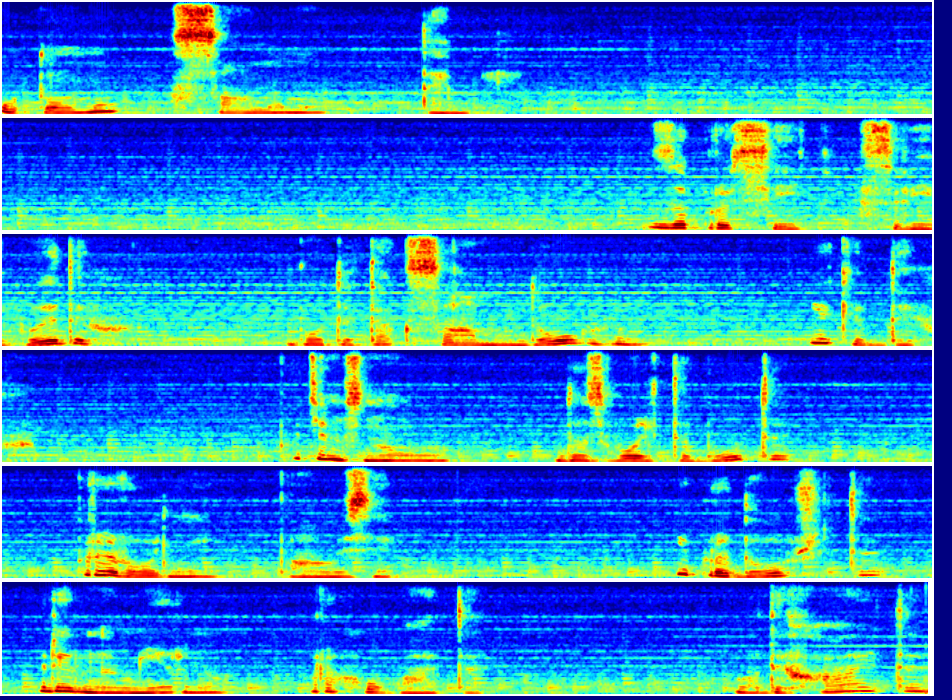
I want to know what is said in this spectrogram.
у тому самому темпі. Запросіть свій видих бути так само довгим, як і вдих. Потім знову дозвольте бути в природній паузі і продовжуйте рівномірно рахувати. Вдихайте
